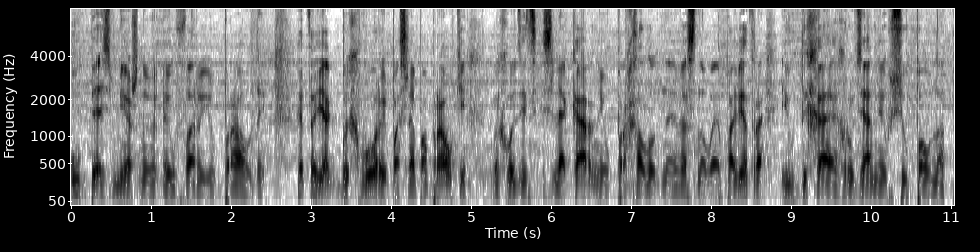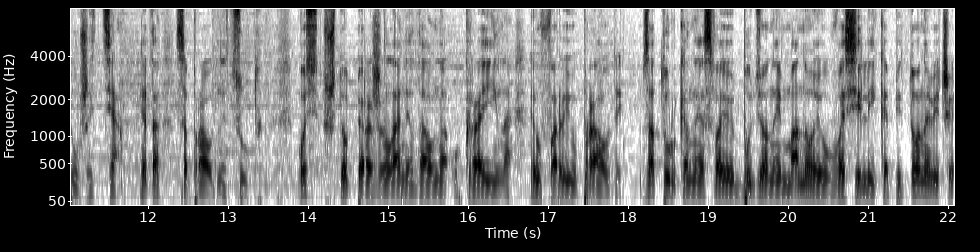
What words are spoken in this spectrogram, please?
у бязмежную эўфарыю праўды. Гэта як бы хворы пасля папраўкі выходзіць з лякарні ў прахалоднае вясновае паветра і ўдыхае грудзямі ўсю паўнату жыцця. Гэта сапраўдны цуд. Вось што перажыла нядаўна Украіна, эўфарыю праўды. Затурканыя сваёй будзёнай маною Васілі Капітонавічы,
